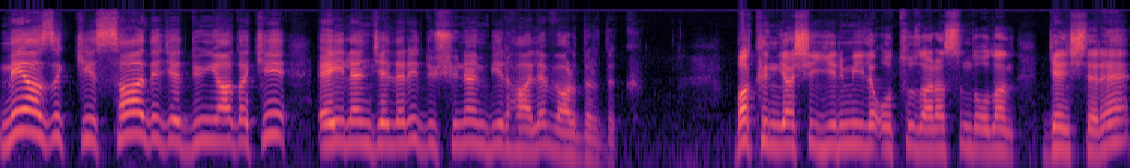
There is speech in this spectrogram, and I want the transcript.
Ne yazık ki sadece dünyadaki eğlenceleri düşünen bir hale vardırdık. Bakın yaşı 20 ile 30 arasında olan gençlere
